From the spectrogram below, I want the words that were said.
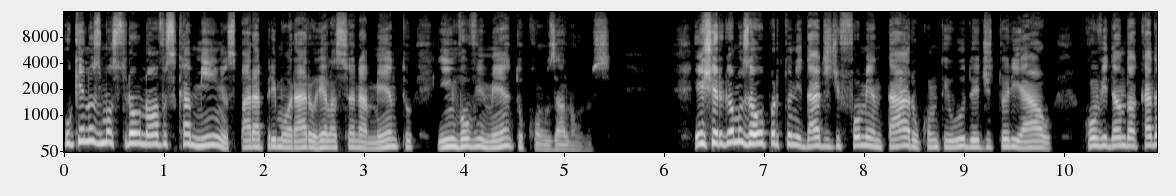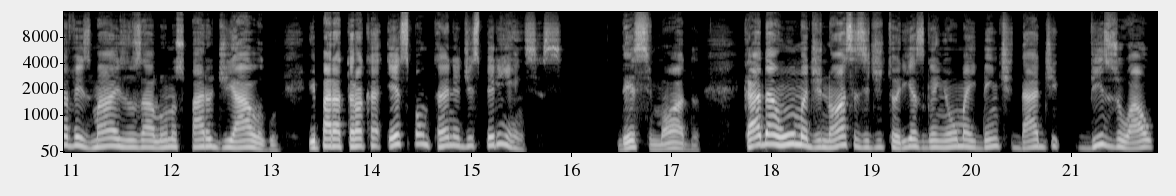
o que nos mostrou novos caminhos para aprimorar o relacionamento e envolvimento com os alunos. Enxergamos a oportunidade de fomentar o conteúdo editorial, convidando a cada vez mais os alunos para o diálogo e para a troca espontânea de experiências. Desse modo, cada uma de nossas editorias ganhou uma identidade visual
